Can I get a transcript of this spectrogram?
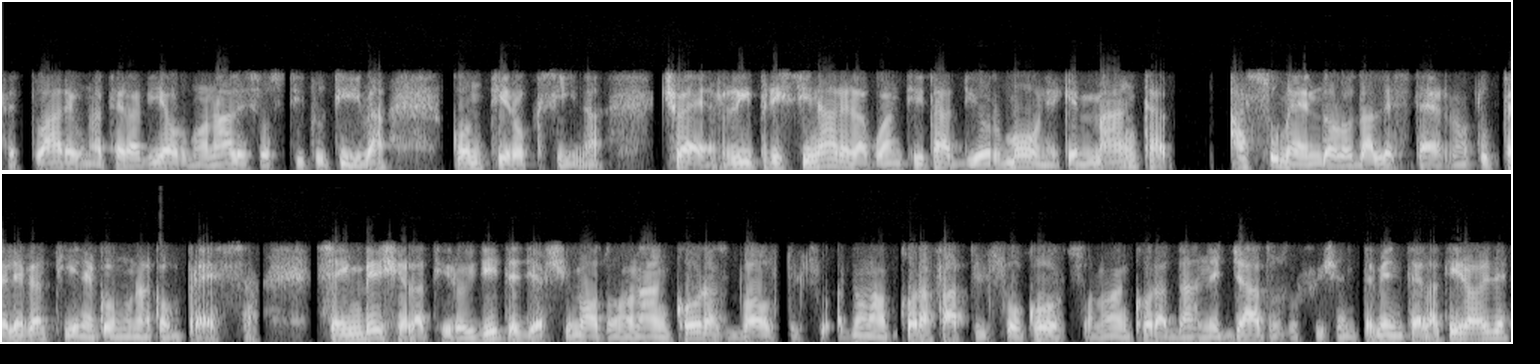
effettuare una terapia ormonale sostitutiva con tiroxina, cioè ripristinare la quantità di ormone che manca assumendolo dall'esterno tutte le mattine con una compressa. Se invece la tiroidite di Hashimoto non ha ancora svolto suo, non ha ancora fatto il suo corso, non ha ancora danneggiato sufficientemente la tiroide,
